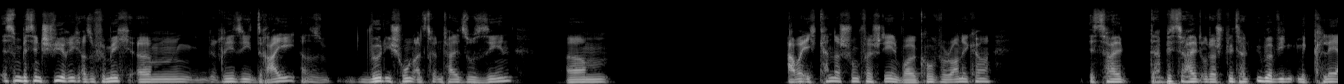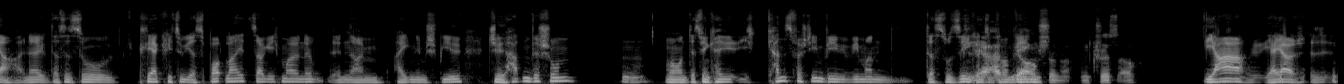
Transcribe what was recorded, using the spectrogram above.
ist ein bisschen schwierig. Also für mich, ähm, Resi 3, also würde ich schon als dritten Teil so sehen. Ähm, aber ich kann das schon verstehen, weil Code Veronica ist halt, da bist du halt oder spielst halt überwiegend mit Claire halt, ne? Das ist so, Claire kriegt so ihr Spotlight, sage ich mal, ne? in einem eigenen Spiel. Jill hatten wir schon. Mhm. Und deswegen kann ich, ich kann es verstehen, wie, wie man das so sehen Der kann. So hatten wir wegen, auch schon und Chris auch. Ja, ja, ja, äh,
